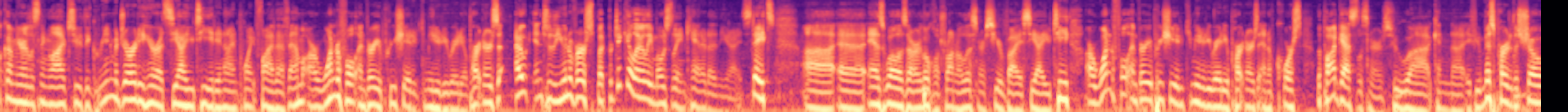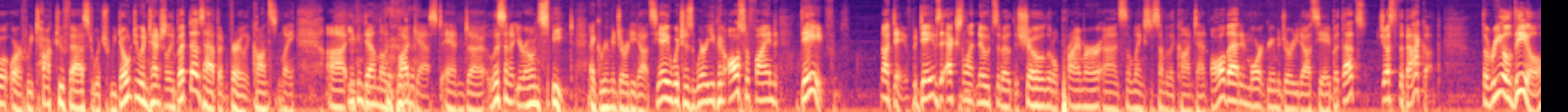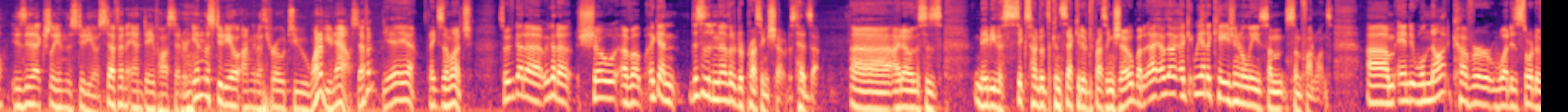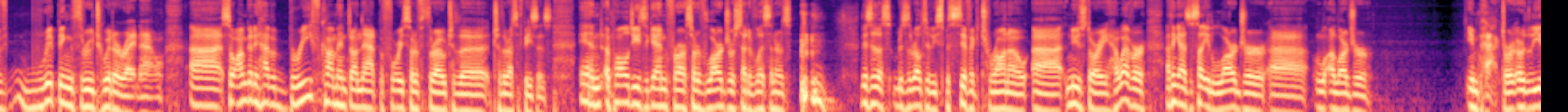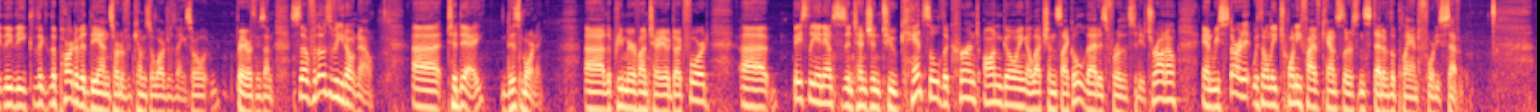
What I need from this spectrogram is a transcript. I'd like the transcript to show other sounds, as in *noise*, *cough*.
welcome. You're listening live to the Green Majority here at CIUT 89.5 FM, our wonderful and very appreciated community radio partners out into the universe, but particularly mostly in Canada and the United States, uh, uh, as well as our local Toronto listeners here via CIUT, our wonderful and very appreciated community radio partners, and of course the podcast listeners who uh, can, uh, if you miss part of the show or if we talk too fast, which we don't do intentionally, but does happen fairly constantly, uh, you can download the podcast and uh, listen at your own speed at greenmajority.ca, which is where you can also find Dave. Not Dave, but Dave's excellent notes about the show, a little primer, uh, and some links to some of the content. All that and more at greenmajority.ca, but that's just the backup. The real deal is actually in the studio. Stefan and Dave Hosted are in the studio. I'm going to throw to one of you now. Stefan? Yeah, yeah. Thanks so much. So we've got a we've got a show of a again. This is another depressing show. Just heads up. Uh, I know this is maybe the 600th consecutive depressing show, but I, I, I, we had occasionally some some fun ones. Um, and it will not cover what is sort of ripping through Twitter right now. Uh, so I'm going to have a brief comment on that before we sort of throw to the to the rest of the pieces. And apologies again for our sort of larger set of listeners. *clears throat* this is a, this is a relatively specific Toronto uh, news story. However, I think it has a slightly larger uh, a larger impact or, or the, the, the, the part of it at the end sort of becomes a larger thing. So bear with me, son. So for those of you who don't know, uh, today, this morning, uh, the Premier of Ontario, Doug Ford, uh, basically announced his intention to cancel the current ongoing election cycle, that is for the City of Toronto, and restart it with only 25 councillors instead of the planned 47.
